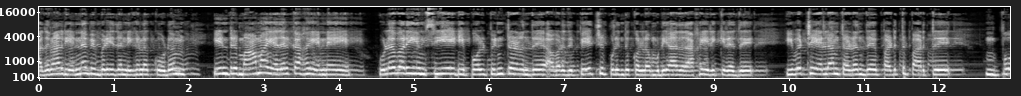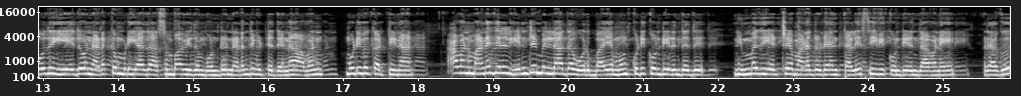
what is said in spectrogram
அதனால் என்ன விபரீதம் நிகழக்கூடும்? இன்று மாமா எதற்காக என்னை உளவறியும் சிஐடி போல் பின்தொடர்ந்து அவரது பேச்சு புரிந்து கொள்ள முடியாததாக இருக்கிறது? இவற்றையெல்லாம் தொடர்ந்து படுத்து பார்த்து போது ஏதோ நடக்க முடியாத அசம்பாவிதம் ஒன்று நடந்துவிட்டதென அவன் முடிவு கட்டினான். அவன் மனதில் என்றுமில்லாத ஒரு பயமும் குடிக்கொண்டிருந்தது. நிம்மதியற்ற மனதுடன் தலை சீவி கொண்டிருந்த அவனை ரகு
